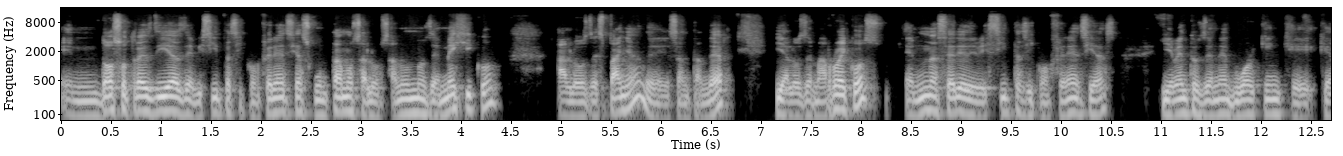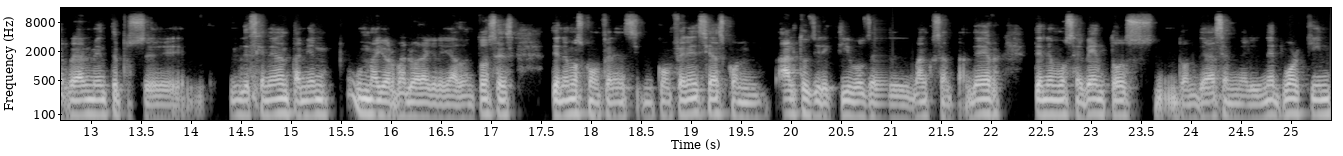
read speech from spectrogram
en dos o tres días de visitas y conferencias juntamos a los alumnos de México, a los de España, de Santander, y a los de Marruecos en una serie de visitas y conferencias y eventos de networking que, que realmente pues, eh, les generan también un mayor valor agregado. Entonces, tenemos conferencias con altos directivos del Banco Santander, tenemos eventos donde hacen el networking.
